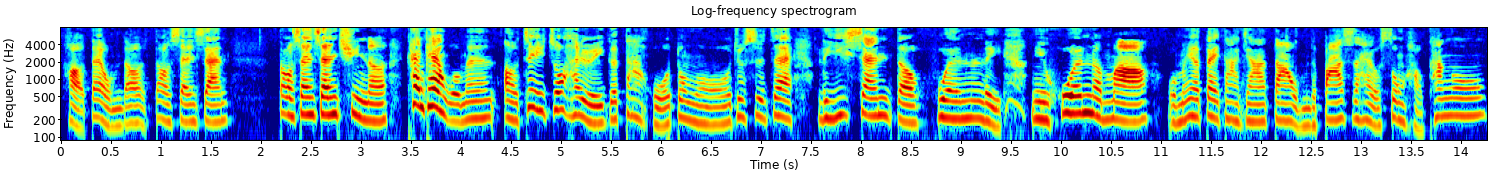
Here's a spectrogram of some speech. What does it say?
好，带我们到到山山。到山山去呢，看看我们哦，这一周还有一个大活动哦，就是在骊山的婚礼。你婚了吗？我们要带大家搭我们的巴士，还有送好康哦。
